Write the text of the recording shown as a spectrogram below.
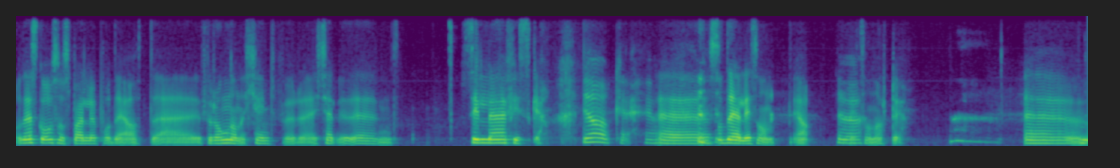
Og det skal også spille på det at eh, for Rognan er kjent for eh, eh, sildefiske. Ja, OK. Ja. Eh, så det er litt sånn, ja, Ja. litt sånn artig. Eh,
